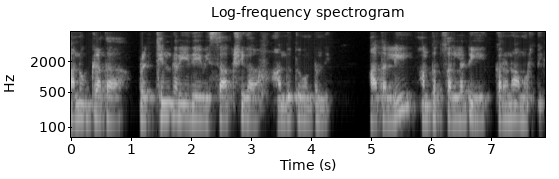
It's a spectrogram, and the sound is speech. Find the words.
అనుగ్రత ప్రత్యంగరీదేవి సాక్షిగా అందుతూ ఉంటుంది. ఆ తల్లి అంత చల్లటి కరుణామూర్తి.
